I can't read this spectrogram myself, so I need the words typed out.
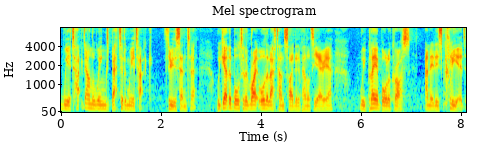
We attack down the wings better than we attack through the centre. We get the ball to the right or the left hand side of the penalty area. We play a ball across and it is cleared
